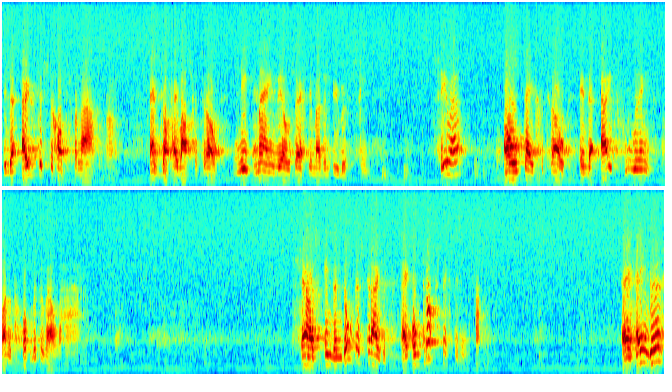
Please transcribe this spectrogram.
In de uiterste gods verlaten. En toch hij was getrouwd. Niet mijn wil, zegt hij, maar een uwe geschied. Zie je wel? Altijd getrouw in de uitvoering van het goddelijke welbehagen. Zelfs in de dood des kruises. Hij ontrok zich er niet aan. Hij ging dus,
